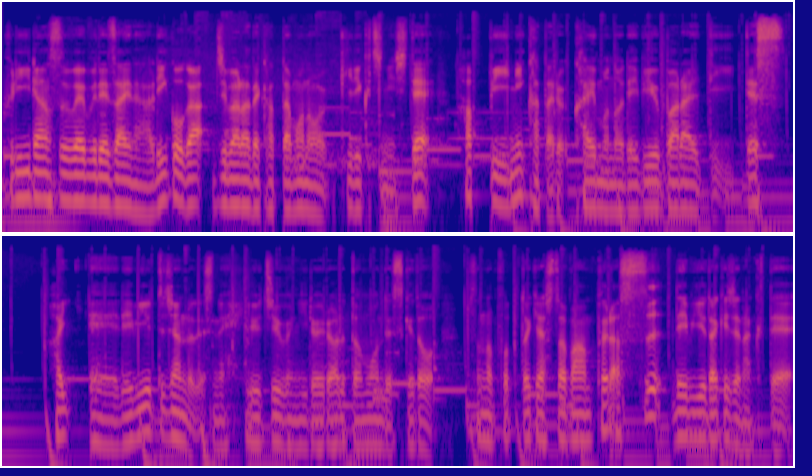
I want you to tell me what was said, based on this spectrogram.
フリーランスウェブデザイナーリコが自腹で買ったものを切り口にしてハッピーに語る買い物レビューバラエティです。はい、えーレビューってジャンルですね。YouTube にいろいろあると思うんですけど、そのポッドキャスト版プラスレビューだけじゃなくて、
